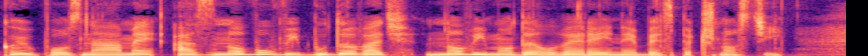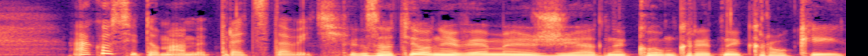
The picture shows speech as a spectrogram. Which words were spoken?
ako ju poznáme, a znovu vybudovať nový model verejnej bezpečnosti. Ako si to máme predstaviť? Tak zatiaľ nevieme žiadne konkrétne kroky,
